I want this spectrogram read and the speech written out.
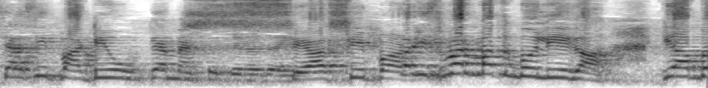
सियासी पार्टियों को क्या मैसेज देना चाहिए सियासी पर पार्टी इस बार मत बोलिएगा। कि अब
